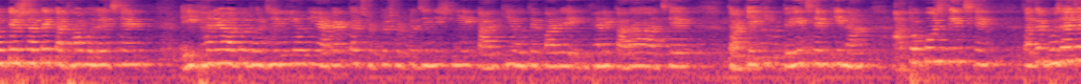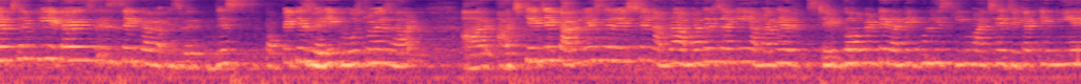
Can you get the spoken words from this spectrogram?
লোকের সাথে কথা বলেছেন। এইখানে অত ধৈর্য নিয়ে উনি এক একটা ছোট্ট ছোট্ট জিনিস নিয়ে কার কি হতে পারে, এখানে কারা আছে, কাকে কি পেয়েছেন কি না, এত খোঁজ দিচ্ছেন তাতে বোঝা যাচ্ছে কি, এটা this topic is very close to his heart আর আজকে যে কারণে স্যার এসেছেন, আমরা আমাদের জানি, আমাদের স্টেট গভর্নমেন্টের অনেকগুলি স্কিম আছে যেটাকে নিয়ে,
